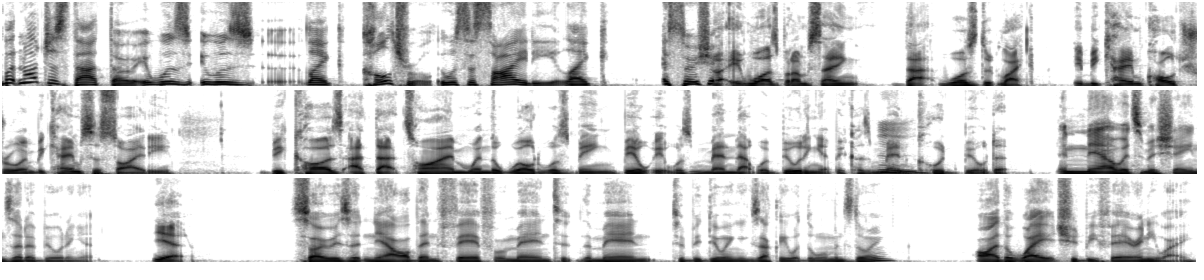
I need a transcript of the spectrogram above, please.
but not just that though. It was, it was uh, like cultural. It was society, like a social. No, it was, but I'm saying that was the like it became cultural and became society because at that time when the world was being built, it was men that were building it because men could build it. and now it's machines that are building it. Yeah. So is it now then fair for a man to the man to be doing exactly what the woman's doing? Either way, it should be fair anyway.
